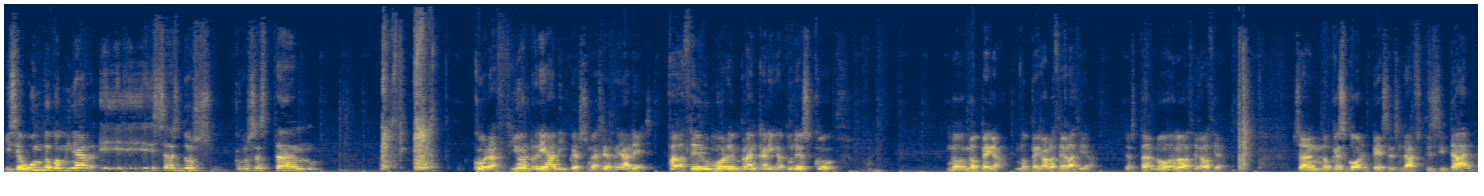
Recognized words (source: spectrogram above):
Y segundo, combinar eh, eh, esas dos cosas tan... con acción real y personajes reales para hacer humor en plan caricaturesco. No, no pega, no pega, no hace gracia. Ya está, no, no hace gracia. O sea, en lo que es golpes, slapsticks y tal,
